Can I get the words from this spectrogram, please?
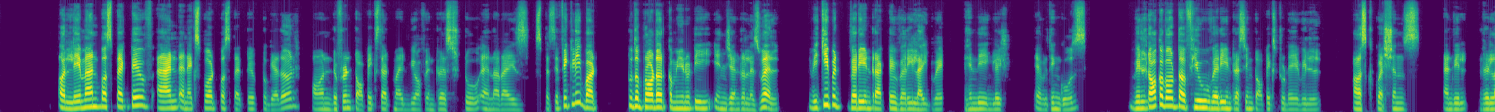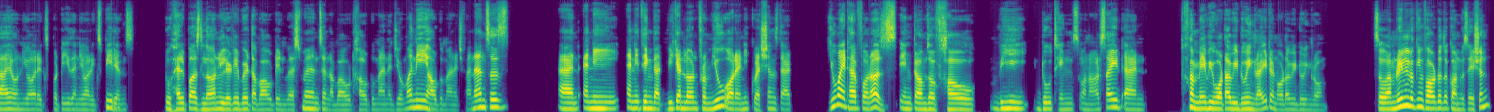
a layman perspective and an expert perspective together on different topics that might be of interest to NRIs specifically, but to the broader community in general as well. We keep it very interactive, very lightweight. Hindi, English, everything goes. We'll talk about a few very interesting topics today. We'll ask questions and we'll rely on your expertise and your experience to help us learn a little bit about investments and about how to manage your money, how to manage finances and any anything that we can learn from you or any questions that you might have for us in terms of how we do things on our side and maybe what are we doing right and what are we doing wrong so i'm really looking forward to the conversation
